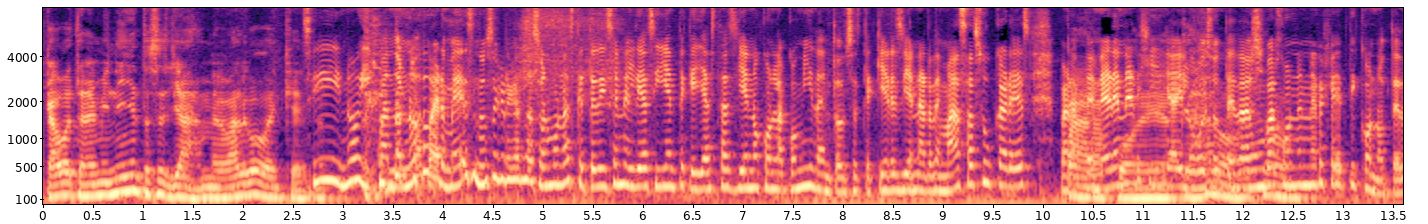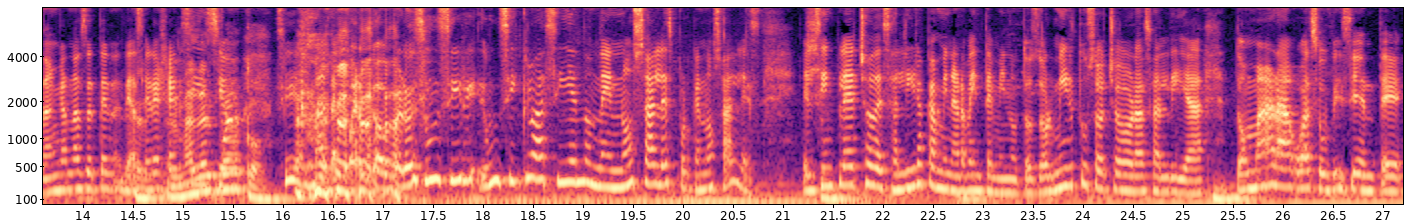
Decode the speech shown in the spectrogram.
acabo de tener mi niña, entonces ya, me valgo en que... Sí, no, y cuando no duermes, no segregas las hormonas que te dicen el día siguiente que ya estás lleno con la comida, entonces te quieres llenar de más azúcares para, Para tener poder, energía y luego eso te da un bajón energético, no te dan ganas de, ten- de hacer El- el ejercicio. mal del puerco. Sí, el mal del puerco, pero es un, cir- un ciclo así en donde no sales porque no sales. El simple hecho de salir a caminar 20 minutos, dormir tus 8 horas al día, tomar agua suficiente,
